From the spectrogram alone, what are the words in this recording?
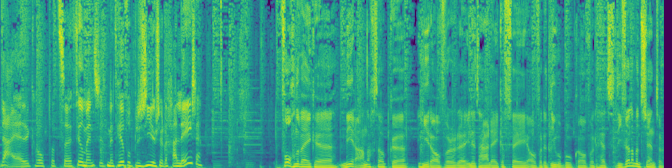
nou, ja, ik hoop dat eh, veel mensen het met heel veel plezier zullen gaan lezen. Volgende week eh, meer aandacht ook eh, hierover in het HD Café. Over het nieuwe boek over het Development Center.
